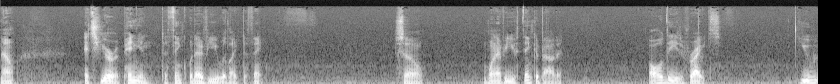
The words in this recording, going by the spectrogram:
Now, it's your opinion to think whatever you would like to think. So, whenever you think about it, all these rights you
